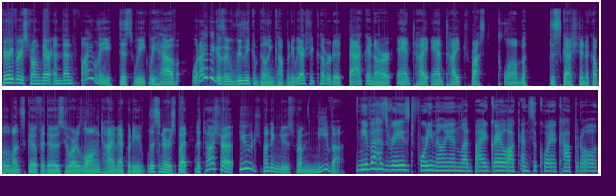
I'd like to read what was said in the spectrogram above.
very, very strong there. And then finally, this week, we have what I think is a really compelling company. We actually covered it back in our anti antitrust club discussion a couple of months ago for those who are longtime equity listeners. But Natasha, huge funding news from Neeva. Neeva has raised 40 million led by Greylock and Sequoia Capital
